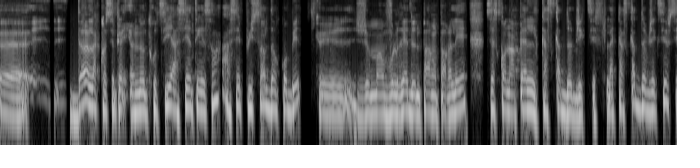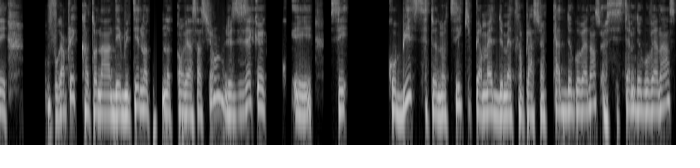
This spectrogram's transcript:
euh, dans la conception, il y a un autre outil assez intéressant, assez puissant dans COBIT, que je m'en voudrais de ne pas en parler. C'est ce qu'on appelle cascade d'objectifs. La cascade d'objectifs, c'est, vous vous rappelez, quand on a débuté notre, notre conversation, je disais que c'est COBIT, c'est un outil qui permet de mettre en place un cadre de gouvernance, un système de gouvernance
